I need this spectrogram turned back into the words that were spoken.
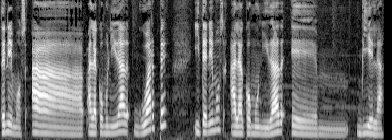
Tenemos a, a, la comunidad Guarpe, y tenemos a la comunidad eh, Biela.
